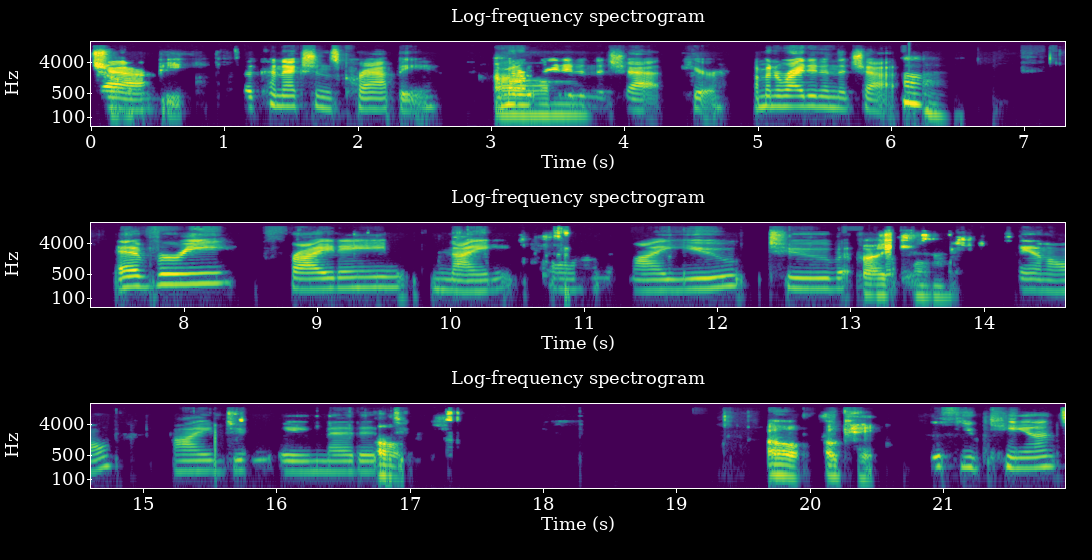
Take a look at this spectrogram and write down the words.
choppy. Yeah. The connection's crappy. I'm gonna um, write it in the chat here. I'm gonna write it in the chat. Hmm. Every Friday night on my YouTube channel, I do a meditation. Oh. oh, okay. If you can't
